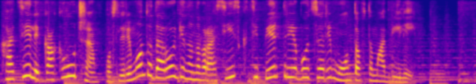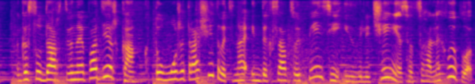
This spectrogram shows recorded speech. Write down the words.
Хотели как лучше. После ремонта дороги на Новороссийск теперь требуется ремонт автомобилей. Государственная поддержка. Кто может рассчитывать на индексацию пенсий и увеличение социальных выплат?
